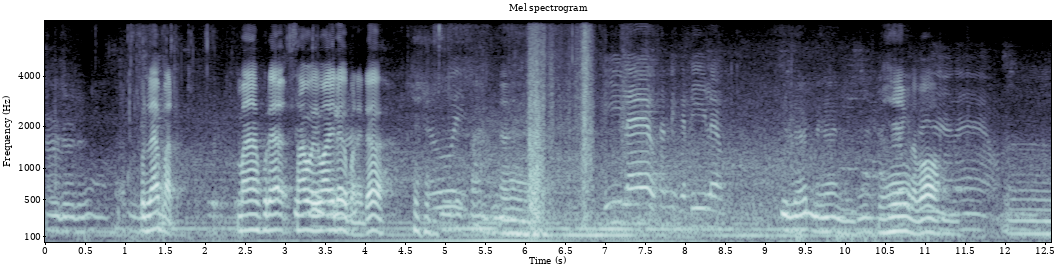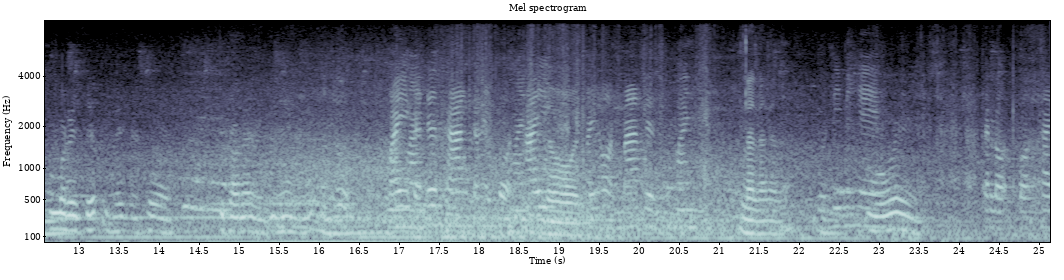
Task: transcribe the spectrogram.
เออเดี๋ยวเดี๋ยวเอาคุณแล้วบัดมาคุณแล้วเศร้าไว้ๆเลิกบัดนี้เด้อเอ้ยเออดีแล้วท่านนี่ก็ดีแล้วกินแล้วไม่แห้งอย่างนี้ไม่แห้งหรอบ่แน่แล้วอืมันมบริเจ็บให้กับช่วยที่เขาได้ที่แห้งนะลูกไปกันเดินทางกันให้ปลอดภัยไปอ่อนมากถึงไม่นั่นนั่นนั่นดูดีไม่แห้ งโอ้ยตลอดปลอดภัย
